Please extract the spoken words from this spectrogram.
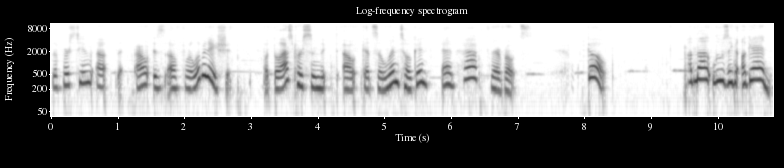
The first team out, out is up for elimination, but the last person out gets a win token and half their votes. Go. I'm not losing again.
